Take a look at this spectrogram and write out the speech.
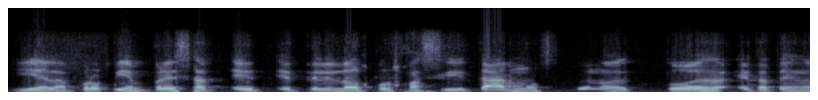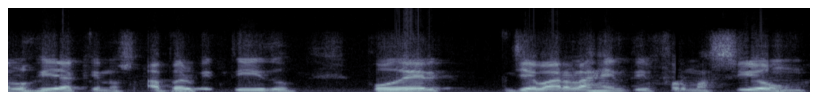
y a la propia empresa eh, eh, Telenor por facilitarnos toda esta tecnología que nos ha permitido poder llevar a la gente información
